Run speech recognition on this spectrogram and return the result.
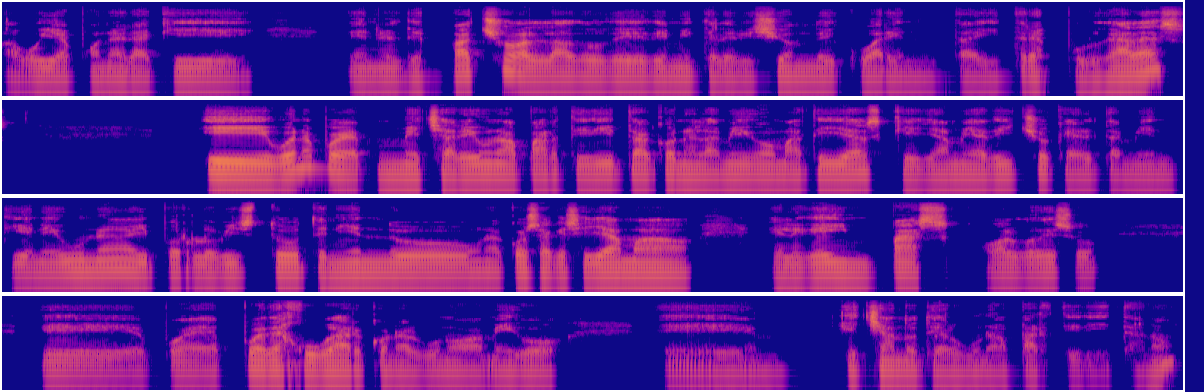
La voy a poner aquí en el despacho, al lado de, mi televisión de 43 pulgadas. Y bueno, pues me echaré una partidita con el amigo Matías, que ya me ha dicho que él también tiene una y por lo visto teniendo una cosa que se llama el Game Pass o algo de eso, eh, pues puedes jugar con algunos amigos eh, echándote alguna partidita, ¿no?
